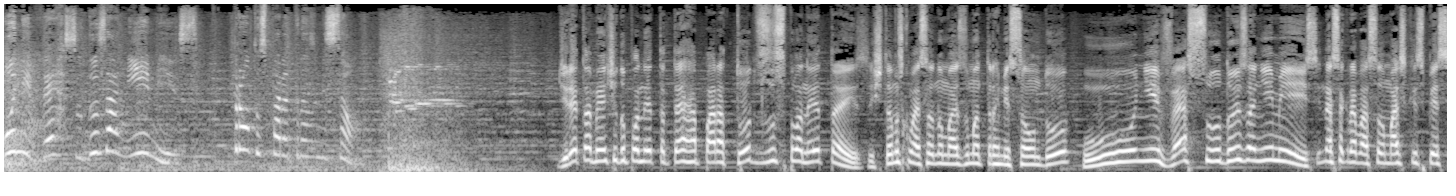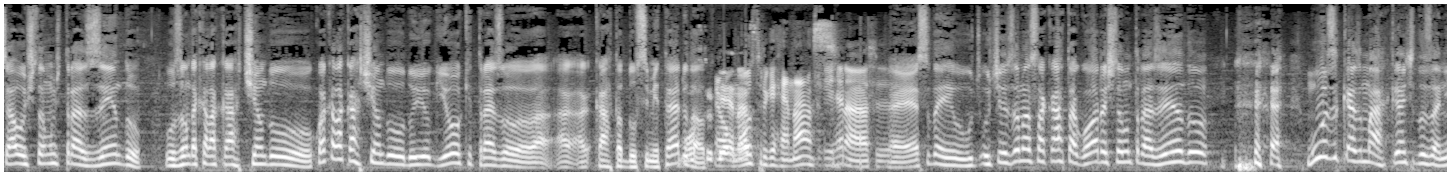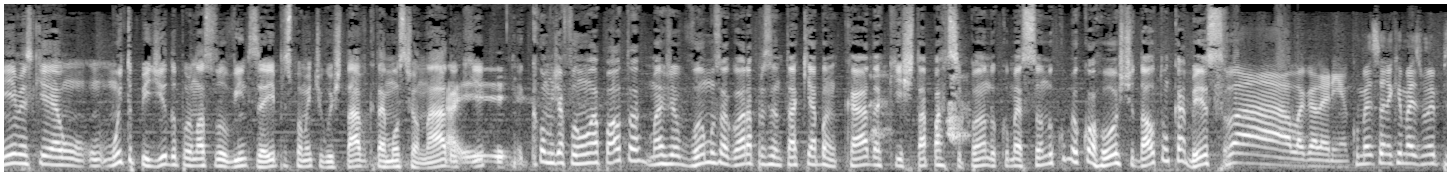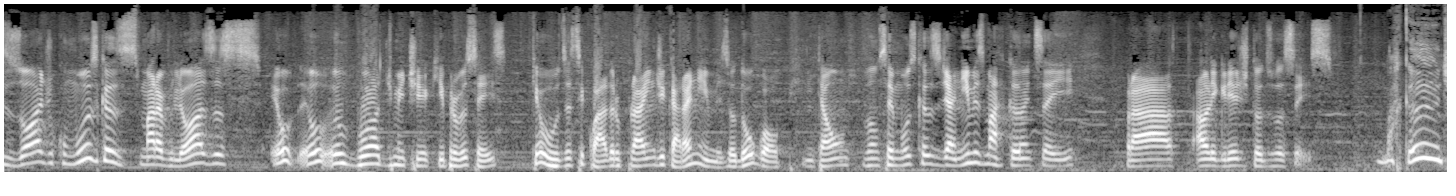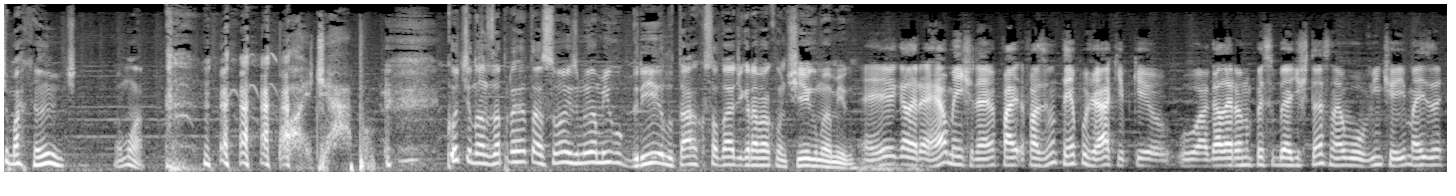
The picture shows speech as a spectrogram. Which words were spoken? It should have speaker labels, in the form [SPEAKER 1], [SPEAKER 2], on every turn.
[SPEAKER 1] Universo dos animes. Prontos para transmissão.
[SPEAKER 2] Diretamente do planeta Terra para todos os planetas. Estamos começando mais uma transmissão do Universo dos Animes. E nessa gravação mais que especial estamos trazendo, usando aquela cartinha do... Qual é aquela cartinha do, do Yu-Gi-Oh! que traz o- a, a- carta do cemitério, Dalton?
[SPEAKER 3] É o monstro que renasce?
[SPEAKER 4] E renasce.
[SPEAKER 2] É essa daí. U- Utilizando essa carta agora, estamos trazendo músicas marcantes dos animes, que é um, um- muito pedido por nossos ouvintes aí, principalmente o Gustavo, que tá emocionado
[SPEAKER 3] Aê.
[SPEAKER 2] aqui. Como já falou na pauta, mas já vamos agora apresentar aqui a bancada que está participando, começando com o meu co-host, Dalton Cabeça.
[SPEAKER 3] Fala galerinha, começando aqui mais um episódio com músicas maravilhosas. Eu, eu, eu vou admitir aqui pra vocês que eu uso esse quadro pra indicar animes, eu dou o golpe. Então vão ser músicas de animes marcantes aí pra alegria de todos vocês.
[SPEAKER 2] Marcante, marcante. Vamos lá.
[SPEAKER 3] Oi, diabo.
[SPEAKER 2] Continuando as apresentações, meu amigo Grilo, tava com saudade de gravar contigo, meu amigo.
[SPEAKER 4] É, galera, realmente, né? fa- Fazia um tempo já aqui, porque a galera não percebeu a distância, né? O ouvinte aí, mas é,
